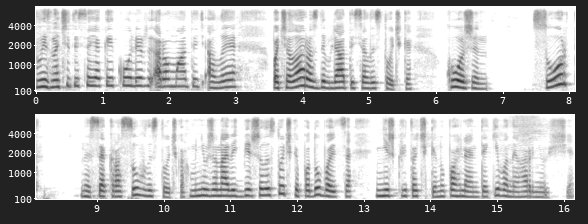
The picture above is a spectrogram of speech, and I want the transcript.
визначитися, який колір ароматить, але почала роздивлятися листочки. Кожен сорт несе красу в листочках. Мені вже навіть більше листочки подобаються, ніж квіточки. Ну, погляньте, які вони гарнющі.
